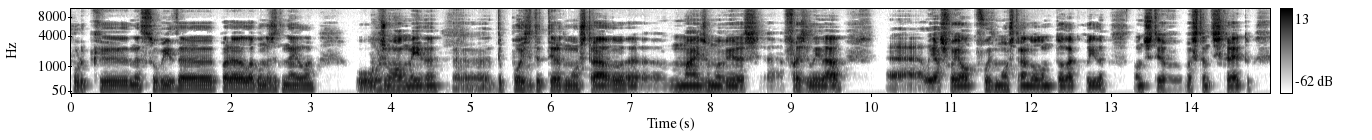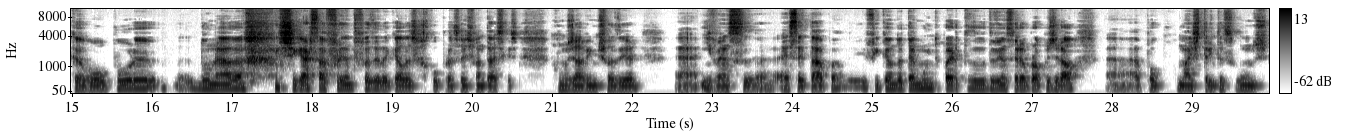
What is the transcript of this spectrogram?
porque na subida para Lagunas de Neila o João Almeida, uh, depois de ter demonstrado uh, mais uma vez a fragilidade, uh, aliás, foi algo que foi demonstrando ao longo de toda a corrida, onde esteve bastante discreto, acabou por, do nada, chegar-se à frente, fazer daquelas recuperações fantásticas como já vimos fazer. E vence essa etapa, ficando até muito perto de, de vencer a própria geral, a pouco mais de 30 segundos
